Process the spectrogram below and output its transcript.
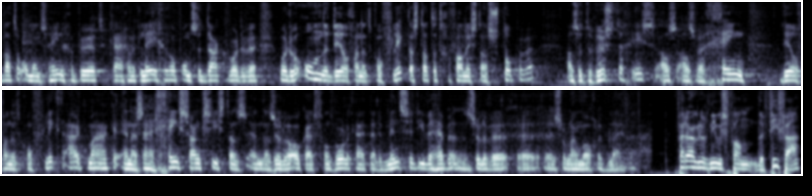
wat er om ons heen gebeurt. Krijgen we het leger op onze dak? Worden we, worden we onderdeel van het conflict? Als dat het geval is, dan stoppen we. Als het rustig is, als, als we geen deel van het conflict uitmaken... en er zijn geen sancties, dan, en dan zullen we ook uit verantwoordelijkheid naar de mensen die we hebben... dan zullen we uh, zo lang mogelijk blijven. Verder ook nog nieuws van de FIFA.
